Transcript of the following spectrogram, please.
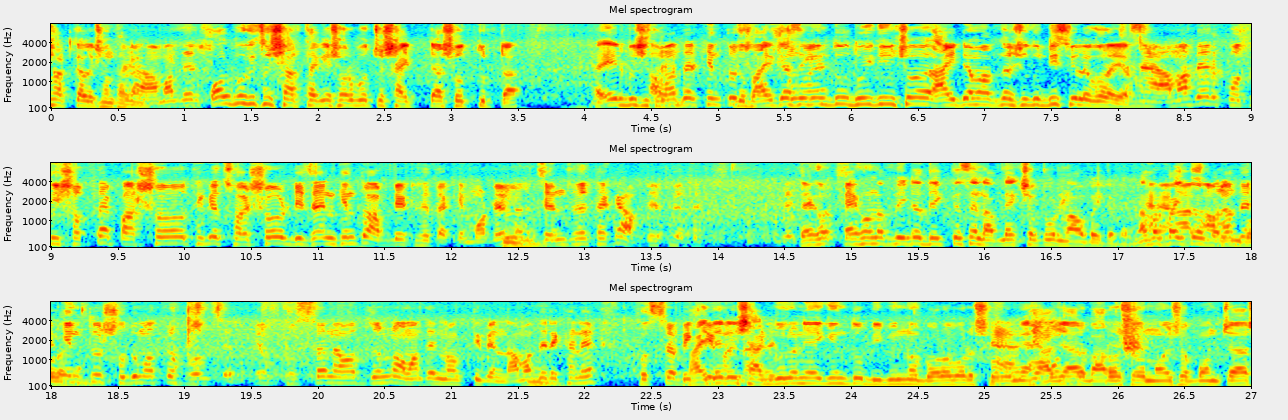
শার্ট কালেকশন থাকে। আমাদের অল্প কিছু শার্ট থাকে সর্বোচ্চ ষাটটা সত্তরটা। এর বেশি আমাদের কিন্তু বাইক কাছে কিন্তু দুই তিনশো আইটেম আপনার শুধু ডিসপ্লে করাই আছে। হ্যাঁ আমাদের প্রতি সপ্তাহে পাঁচশো থেকে ছয়শো ডিজাইন কিন্তু আপডেট হয়ে থাকে। মডেল চেঞ্জ হয়ে থাকে আপডেট হয়ে থাকে। এখন এখন আপনি এটা দেখতেছেন আপনি এক সপ্তাহ নাও পাইতে পারেন। আবার হ্যাঁ, পাইতেও পারেন আমাদের কিন্তু শুধুমাত্র হোলসেল কেউ খুচরা নেওয়ার জন্য আমাদের নক দিবেন না। আমাদের এখানে খুচরা বিক্রি ভাইদের এই শার্টগুলো নিয়ে কিন্তু বিভিন্ন বড় বড় শোরুমে হাজার বারোশো নয়শো পঞ্চাশ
